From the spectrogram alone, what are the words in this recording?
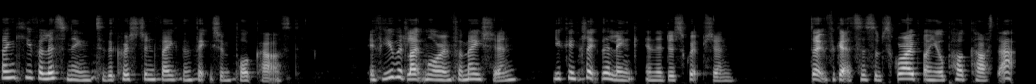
Thank you for listening to the Christian Faith and Fiction podcast. If you would like more information, you can click the link in the description. Don't forget to subscribe on your podcast app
